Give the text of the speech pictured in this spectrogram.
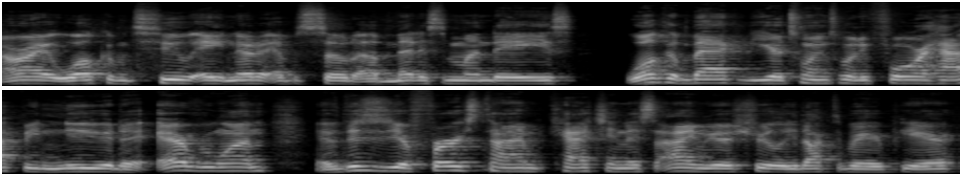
All right, welcome to another episode of Medicine Mondays. Welcome back to the year 2024. Happy New Year to everyone. If this is your first time catching this, I'm yours truly, Dr. Berry Pierre,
